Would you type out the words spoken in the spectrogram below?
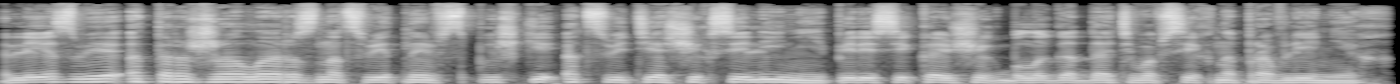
Лезвие отражало разноцветные вспышки от светящихся линий, пересекающих благодать во всех направлениях.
